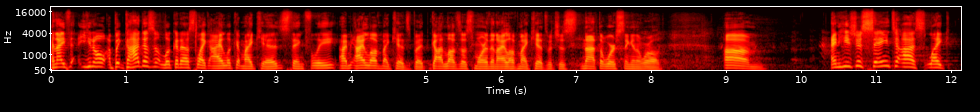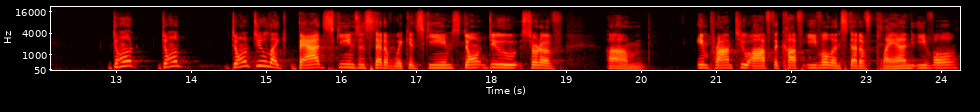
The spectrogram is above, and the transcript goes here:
and I, you know, but God doesn't look at us like I look at my kids, thankfully. I mean, I love my kids, but God loves us more than I love my kids, which is not the worst thing in the world. Um, and He's just saying to us, like, don't, don't, don't do like bad schemes instead of wicked schemes. Don't do sort of um, impromptu, off the cuff evil instead of planned evil.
